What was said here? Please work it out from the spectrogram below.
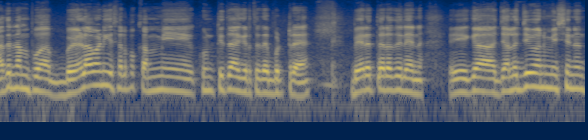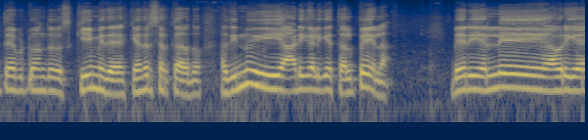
ಆದರೆ ನಮ್ಮ ಬೆಳವಣಿಗೆ ಸ್ವಲ್ಪ ಕಮ್ಮಿ ಕುಂಠಿತ ಆಗಿರ್ತದೆ ಬಿಟ್ಟರೆ ಬೇರೆ ಥರದಲ್ಲಿ ಏನು, ಈಗ ಜಲಜೀವನ ಮಿಷನ್ ಅಂತ ಹೇಳ್ಬಿಟ್ಟು ಒಂದು ಸ್ಕೀಮ್ ಇದೆ ಕೇಂದ್ರ ಸರ್ಕಾರದ್ದು. ಅದು ಇನ್ನೂ ಈ ಆಡಿಗಳಿಗೆ ತಲುಪೇ ಇಲ್ಲ. ಬೇರೆ ಎಲ್ಲಿ ಅವರಿಗೆ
